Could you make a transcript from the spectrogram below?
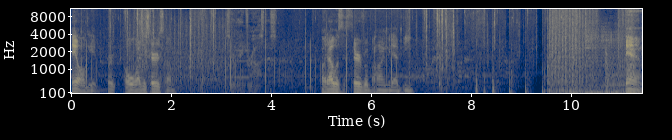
They all get hurt. Oh, I just heard something. Surveying for hostiles. Oh, that was the server behind me that beep. Damn.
